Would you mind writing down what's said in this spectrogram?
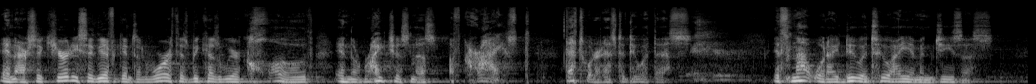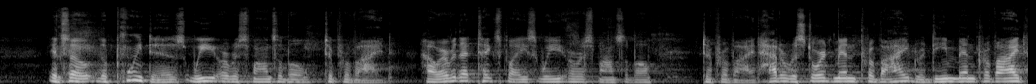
And our security, significance, and worth is because we are clothed in the righteousness of Christ. That's what it has to do with this. It's not what I do, it's who I am in Jesus. And so the point is, we are responsible to provide. However, that takes place, we are responsible to provide. How do restored men provide, redeemed men provide?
